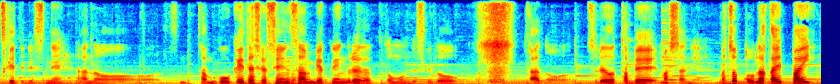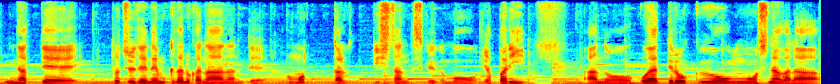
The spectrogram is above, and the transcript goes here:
つけてですね、あの多分合計確か1300円ぐらいだったと思うんですけど、あのそれを食べましたね。まあ、ちょっとお腹いっぱいになって、途中で眠くなるかななんて思っったりしたんですけれども、やっぱり、あの、こうやって録音をしながら、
